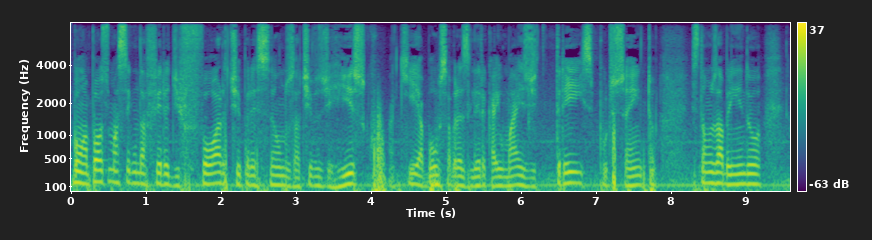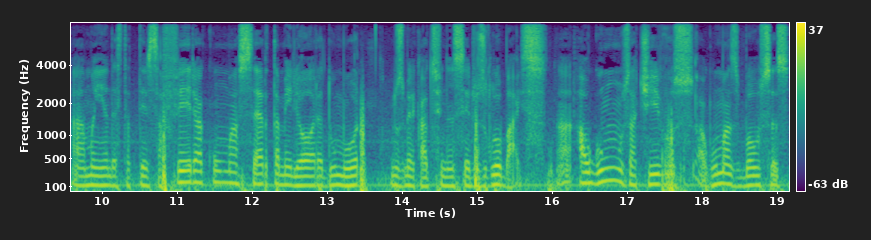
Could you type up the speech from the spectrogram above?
Bom, após uma segunda-feira de forte pressão dos ativos de risco, aqui a bolsa brasileira caiu mais de 3%. Estamos abrindo a manhã desta terça-feira com uma certa melhora do humor nos mercados financeiros globais. Tá? Alguns ativos, algumas bolsas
